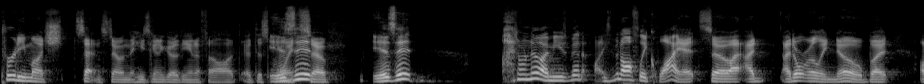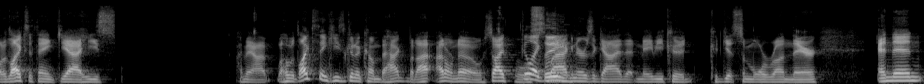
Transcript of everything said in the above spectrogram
pretty much set in stone that he's going to go to the NFL at, at this is point. It? So, is it? I don't know. I mean, he's been he's been awfully quiet, so I, I, I don't really know. But I would like to think, yeah, he's. I mean, I, I would like to think he's going to come back, but I, I don't know. So I feel we'll like see. Wagoner's a guy that maybe could could get some more run there, and then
